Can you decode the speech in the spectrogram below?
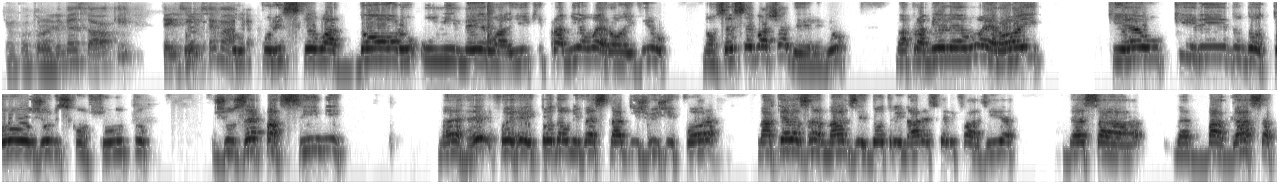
Tem um controle universal que tem que ser observado. Por, por isso que eu adoro um mineiro aí, que para mim é um herói, viu? Não sei se você gosta dele, viu? Mas para mim ele é um herói que é o querido doutor jurisconsulto José Passini, né? foi reitor da Universidade de Juiz de Fora, naquelas análises doutrinárias que ele fazia dessa né, bagaça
